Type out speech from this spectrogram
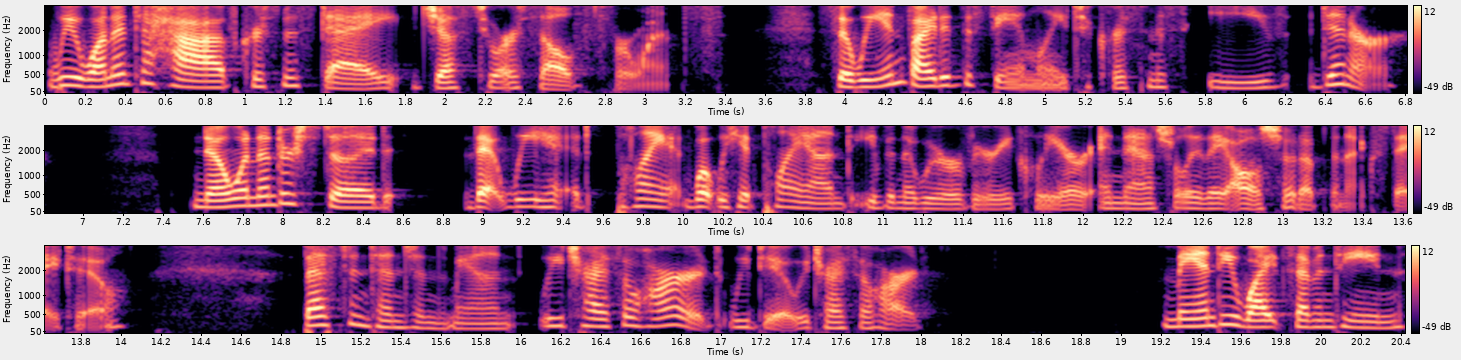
We wanted to have Christmas Day just to ourselves for once. So we invited the family to Christmas Eve dinner. No one understood that we had planned what we had planned, even though we were very clear. And naturally, they all showed up the next day too. Best intentions, man. We try so hard. We do. We try so hard. Mandy White 17,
